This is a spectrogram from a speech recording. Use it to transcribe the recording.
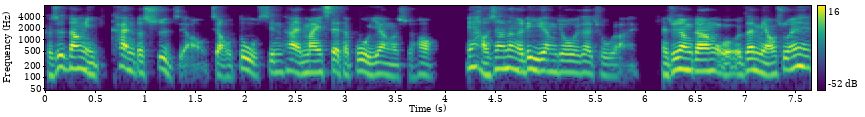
可是当你看的视角、角度、心态、mindset 不一样的时候，你，好像那个力量就会再出来。哎，就像刚刚我我在描述，哎，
